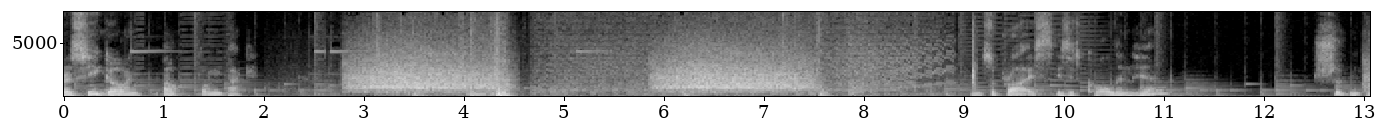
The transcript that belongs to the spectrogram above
Where is he going? Oh, going back. I'm surprised. Is it cold in here? Shouldn't be.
